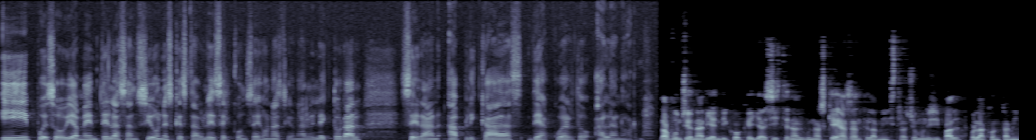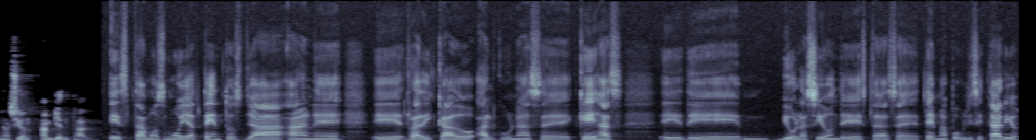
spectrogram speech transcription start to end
y pues obviamente las sanciones que establece el Consejo Nacional Electoral serán aplicadas de acuerdo a la norma. La funcionaria indicó que ya existen algunas quejas ante la Administración Municipal por la contaminación ambiental. Estamos muy atentos, ya han eh, eh, radicado algunas eh, quejas de mm, violación de este tema publicitario.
